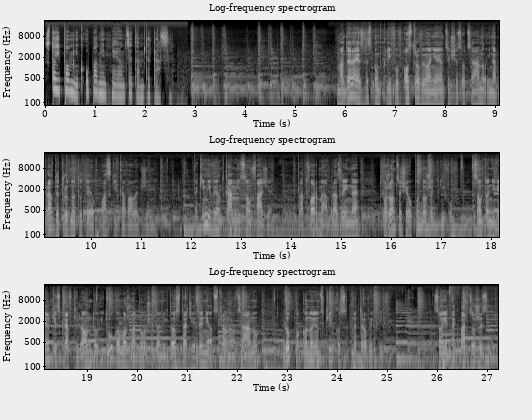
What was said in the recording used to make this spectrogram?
stoi pomnik upamiętniający tamte czasy. Madera jest wyspą klifów ostro wyłaniających się z oceanu i naprawdę trudno tutaj o płaski kawałek ziemi. Takimi wyjątkami są fazie, platformy abrazyjne tworzące się u podnóży klifów. Są to niewielkie skrawki lądu i długo można było się do nich dostać jedynie od strony oceanu lub pokonując kilkusetmetrowy klif. Są jednak bardzo żyzne.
